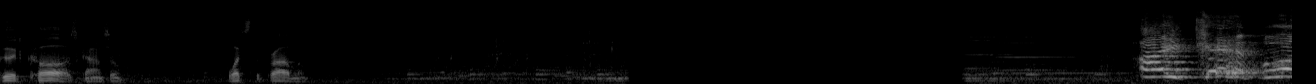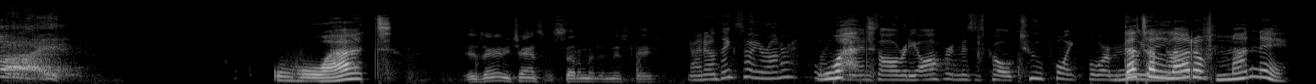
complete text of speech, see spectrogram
good cause, Consul. What's the problem? I can't lie. What? Is there any chance of a settlement in this case? I don't think so, Your Honor. My What? client's already offered Mrs. Cole $2.4 million. That's a lot of money.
